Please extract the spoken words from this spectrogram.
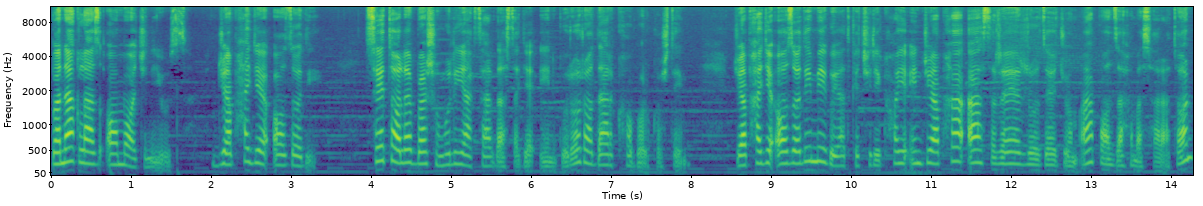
به نقل از آماج نیوز جبهه آزادی. سه طالب به شمول یک سردسته این گروه را در کابل کشتیم. جبهه آزادی می گوید که چریک های این جبهه اصر روز جمعه 15 سرطان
